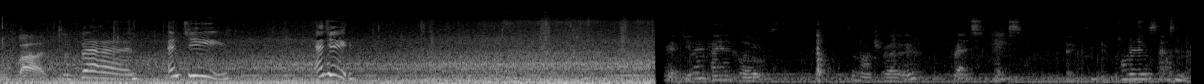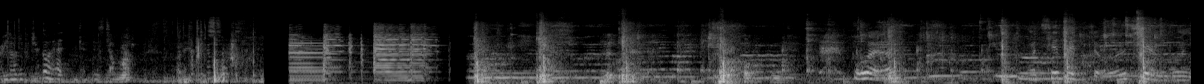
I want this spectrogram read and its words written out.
煮饭。煮饭，Angie，Angie。Cayenne cloves, cilantro, red eggs. Olives, are you done? Go ahead. Just tell me. 切太久了，切很多年。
